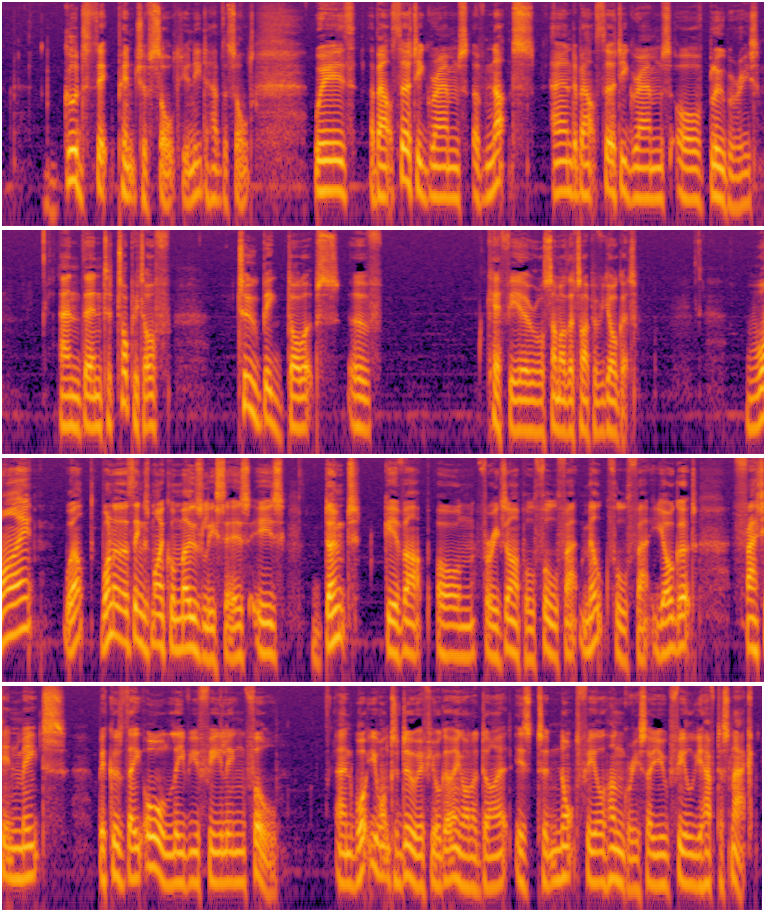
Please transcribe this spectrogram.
good thick pinch of salt, you need to have the salt, with about 30 grams of nuts and about 30 grams of blueberries. And then to top it off, two big dollops of kefir or some other type of yogurt. Why? Well, one of the things Michael Mosley says is don't give up on, for example, full fat milk, full fat yogurt, fat in meats, because they all leave you feeling full. And what you want to do if you're going on a diet is to not feel hungry so you feel you have to snack.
